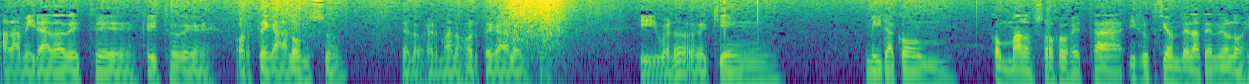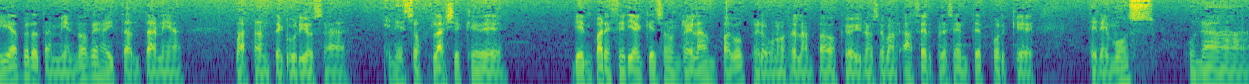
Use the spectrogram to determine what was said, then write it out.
a la mirada de este Cristo de Ortega Alonso, de los hermanos Ortega Alonso. Y bueno, quien mira con, con malos ojos esta irrupción de la tecnología, pero también nos deja instantánea bastante curiosa en esos flashes que bien parecería que son relámpagos, pero unos relámpagos que hoy no se van a hacer presentes porque tenemos una,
